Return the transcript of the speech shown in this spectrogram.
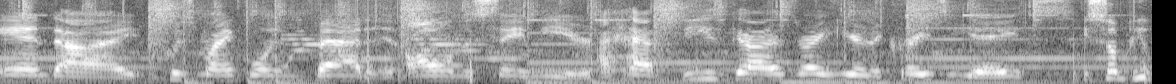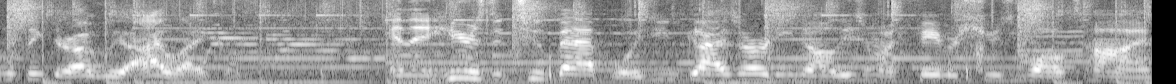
and I pushed my ankle in bad and all in the same year. I have these guys right here, the Crazy 8s. Some people think they're ugly. I like them. And then here's the two bad boys. You guys already know these are my favorite shoes of all time.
